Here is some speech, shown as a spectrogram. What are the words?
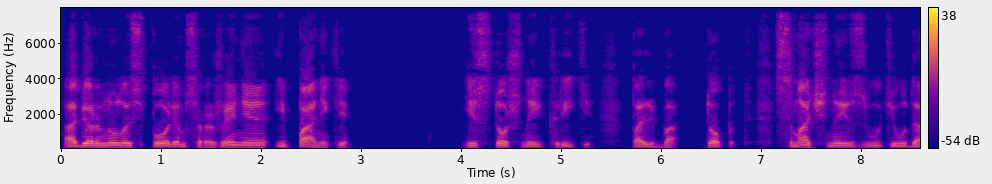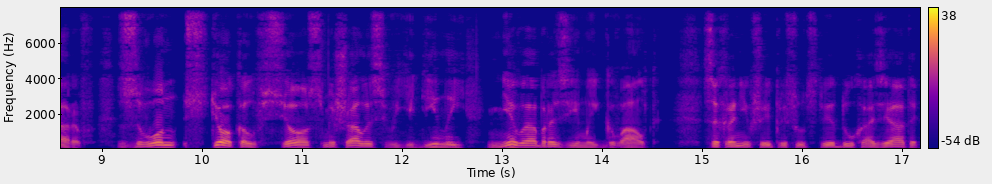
обернулось полем сражения и паники. Истошные крики, пальба, топот, смачные звуки ударов, звон стекол — все смешалось в единый невообразимый гвалт. Сохранившие присутствие духа азиаты,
